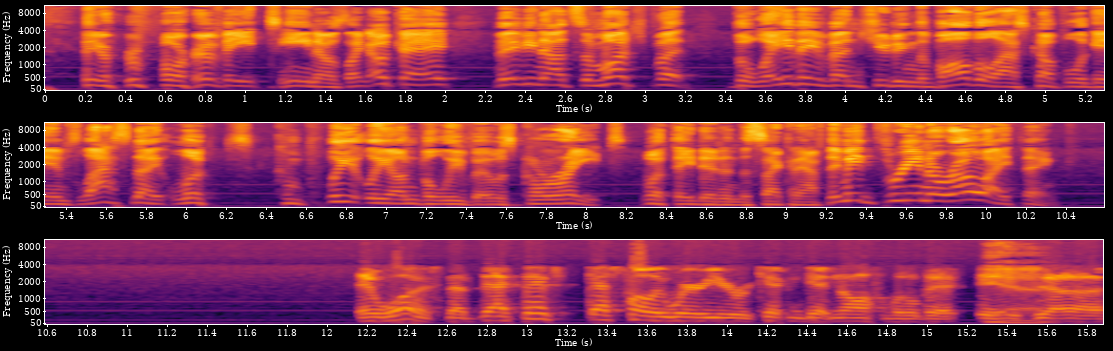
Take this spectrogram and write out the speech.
they were four of 18. I was like, okay, maybe not so much, but the way they've been shooting the ball the last couple of games, last night looked completely unbelievable. It was great what they did in the second half. They made three in a row, I think. it was that, that that's that's probably where you were getting getting off a little bit. Is Yeah. uh,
